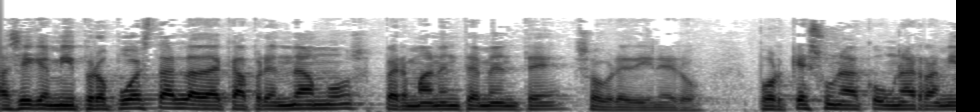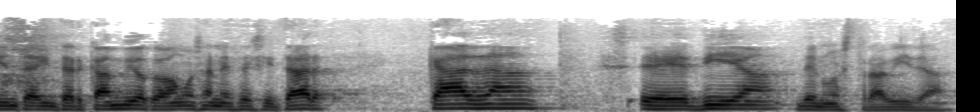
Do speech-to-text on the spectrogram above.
Así que mi propuesta es la de que aprendamos permanentemente sobre dinero, porque es una, herramienta de intercambio que vamos a necesitar cada eh, día de nuestra vida,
